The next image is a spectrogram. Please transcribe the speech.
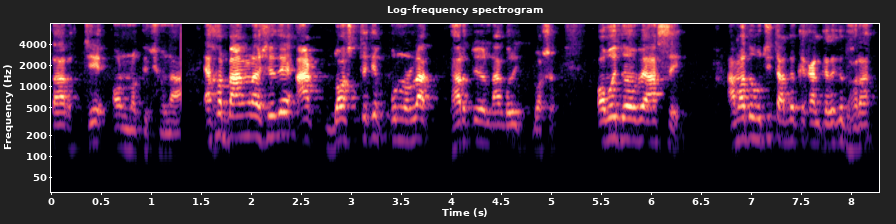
তার চেয়ে অন্য কিছু না। এখন বাংলাদেশে যে আট দশ থেকে পনেরো লাখ ভারতীয় নাগরিক বসা অবৈধভাবে আছে আমাদের উচিত তাদেরকে কালকে থেকে ধরা।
